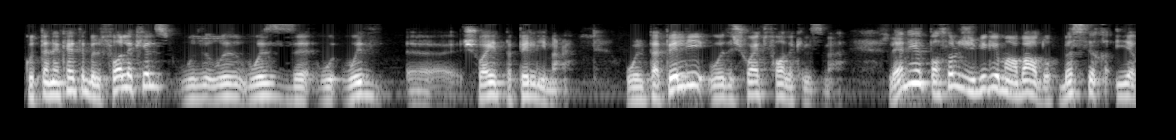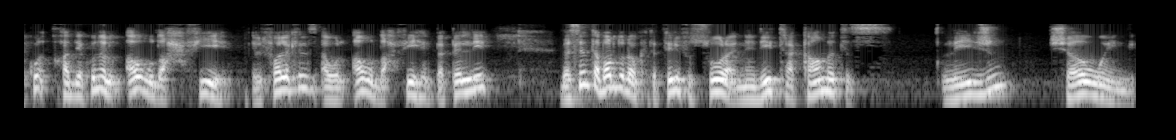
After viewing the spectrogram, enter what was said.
كنت أنا كاتب ال follicles with آه، شوية papillae معاه وال papillae with شوية follicles معاه. لأن هي ال pathology بيجي مع بعضه بس يكون قد يكون الأوضح فيه ال follicles أو الأوضح فيه ال papillae بس أنت برضو لو كتبت لي في الصورة إن دي trachomatous lesion showing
